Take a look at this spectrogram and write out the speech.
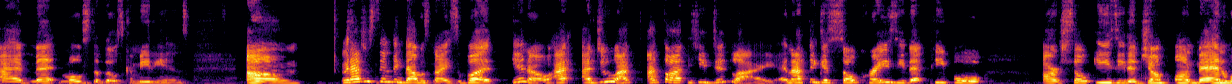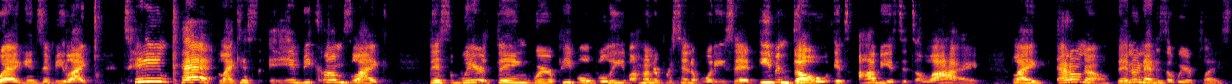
I have met most of those comedians. Um, and I just didn't think that was nice. But you know, I I do I I thought he did lie, and I think it's so crazy that people are so easy to jump on bandwagons and be like Team Katt. Like it's it becomes like this weird thing where people believe 100% of what he said, even though it's obvious it's a lie. Like, I don't know. The internet is a weird place.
